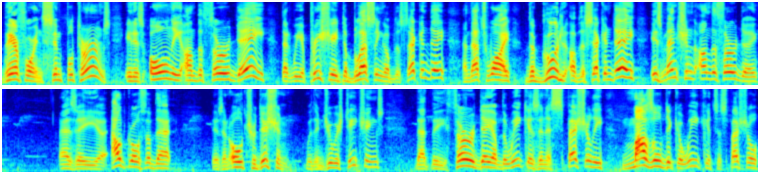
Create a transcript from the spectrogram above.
Therefore, in simple terms, it is only on the third day that we appreciate the blessing of the second day, and that's why the good of the second day is mentioned on the third day. As a uh, outgrowth of that, there's an old tradition within Jewish teachings that the third day of the week is an especially mazel dika week. It's a special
